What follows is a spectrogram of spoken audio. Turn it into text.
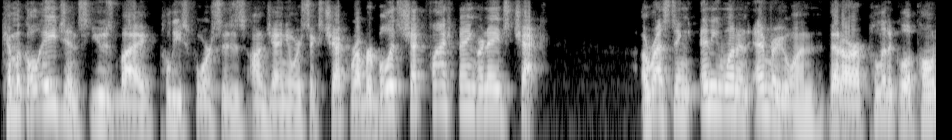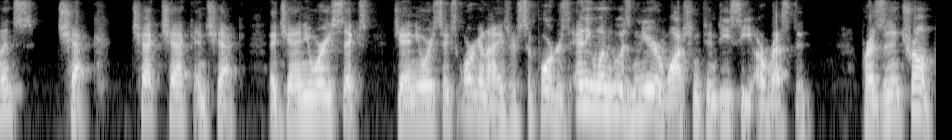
Chemical agents used by police forces on January 6th? Check. Rubber bullets? Check. Flashbang grenades? Check. Arresting anyone and everyone that are political opponents? Check check, check, and check. At January 6th, January 6th organizers, supporters, anyone who was near Washington, D.C., arrested. President Trump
